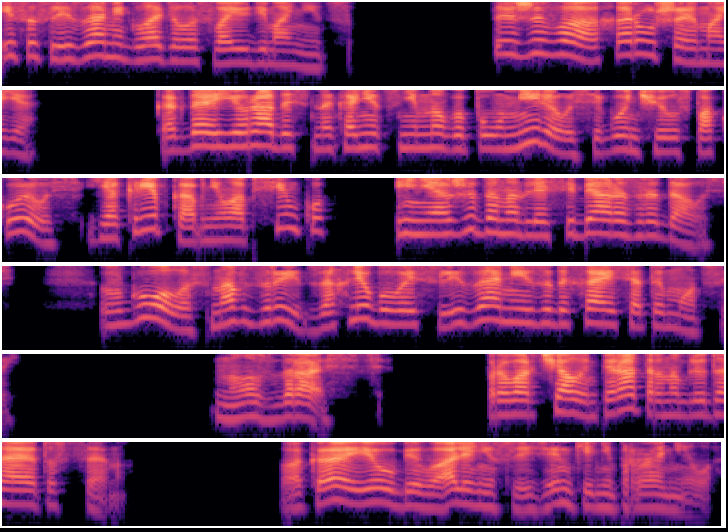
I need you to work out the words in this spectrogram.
и со слезами гладила свою демоницу. «Ты жива, хорошая моя!» Когда ее радость наконец немного поумерилась и гончая успокоилась, я крепко обняла псинку и неожиданно для себя разрыдалась. В голос, навзрыд, захлебываясь слезами и задыхаясь от эмоций. «Ну, здрасте», — проворчал император, наблюдая эту сцену. «Пока ее убивали, ни слезинки не проронила.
